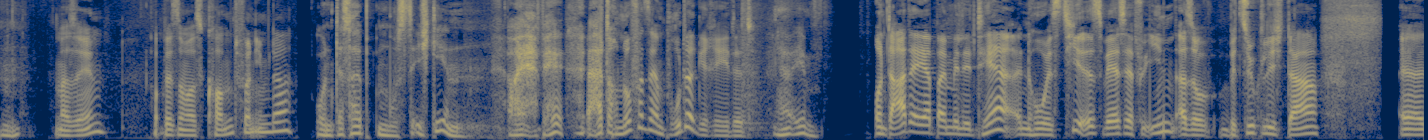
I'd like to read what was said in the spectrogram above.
Mhm. Mal sehen, ob jetzt noch was kommt von ihm da. Und deshalb musste ich gehen. Aber er, er hat doch nur von seinem Bruder geredet. Ja, eben. Und da der ja beim Militär ein hohes Tier ist, wäre es ja für ihn, also bezüglich da äh,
